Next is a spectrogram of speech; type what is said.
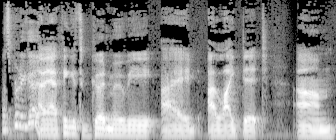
That's pretty good. i mean i think it's a good movie i i liked it um,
